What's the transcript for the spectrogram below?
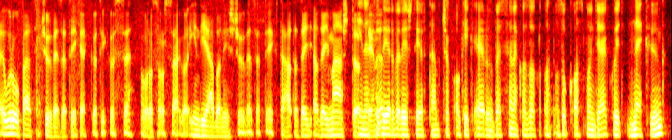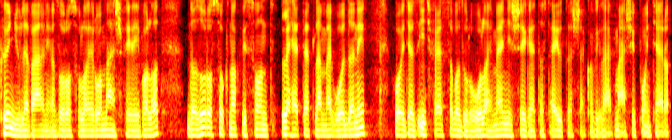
Európát csővezetékek kötik össze Oroszországgal, Indiában is csővezeték, tehát az egy, az egy más történet. Én ezt az érvelést értem, csak akik erről beszélnek, azok, azok azt mondják, hogy nekünk könnyű leválni az orosz olajról másfél év alatt, de az oroszoknak viszont lehetetlen megoldani, hogy az így felszabaduló olaj mennyiséget azt eljutassák a világ másik pontjára.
